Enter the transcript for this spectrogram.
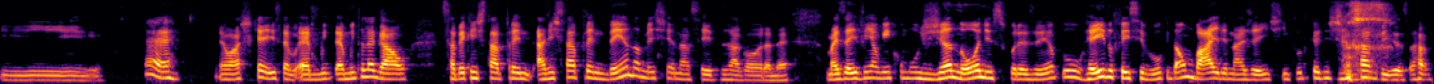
E é, eu acho que é isso, é, é, muito, é muito legal saber que a gente está a gente tá aprendendo a mexer nas redes agora, né? Mas aí vem alguém como o Janones, por exemplo, o rei do Facebook, dá um baile na gente em tudo que a gente já sabia, sabe?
